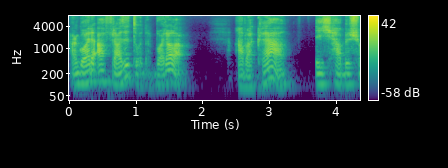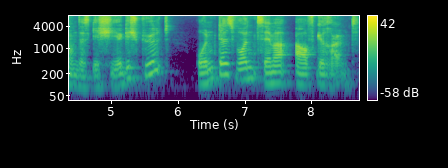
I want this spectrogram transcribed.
Agora a frase toda. Bora lá. Aber klar, ich habe schon das Geschirr gespült und das Wohnzimmer aufgeräumt.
